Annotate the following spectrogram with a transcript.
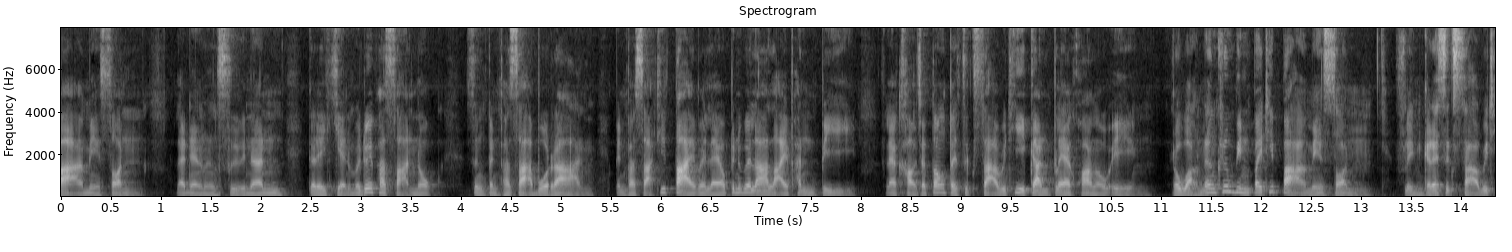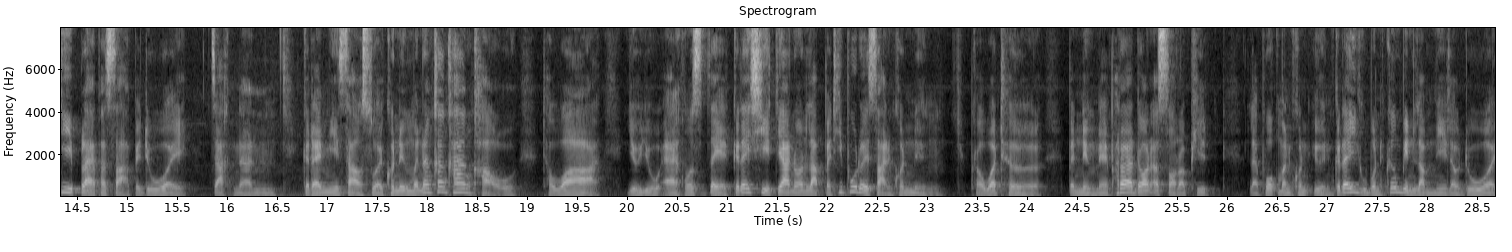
ป่าอเมซอน และในหนังสือนั้นก็ได้เขียนไว้ด้วยภาษานก ซึ่งเป็นภาษาโบราณ เป็นภาษาที่ตายไปแล้วเป็นเวลาหลายพันปี และเขาจะต้องไปศึกษาวิธีการแปลความเอาเอง ระหว่างนั่งเครื่องบินไปที่ป่าอเมซอนฟลินก็ได้ศึกษาวิธีแปลภาษาไปด้วย จากนั้นก็ได้มีสาวสวยคนหนึงมานั่งข้างๆเขาทว่าอยู่ๆแอร์โฮสเตสก็ได้ฉีดยานอนหลับไปที่ผู้โดยสารคนหนึ่ง เพราะว่าเธอเป็นหนึ่งในพระราดอนอสรพิษและพวกมันคนอื่นก็ได้อยู่บนเครื่องบินลำนี้แล้วด้วย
